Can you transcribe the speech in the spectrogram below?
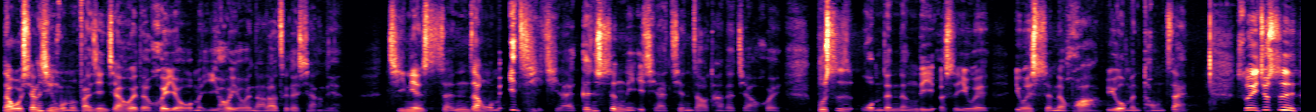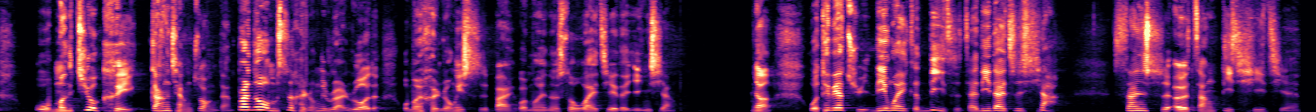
那我相信我们繁星教会的会有，我们以后也会拿到这个项链，纪念神让我们一起起来跟圣灵一起来建造他的教会，不是我们的能力，而是因为因为神的话与我们同在。所以就是。我们就可以刚强壮胆，不然的话，我们是很容易软弱的，我们很容易失败，我们很能受外界的影响。那我特别要举另外一个例子，在历代之下三十二章第七节，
